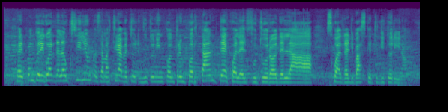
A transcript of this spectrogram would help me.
Per quanto riguarda l'Auxilium, questa mattina avete avuto un incontro importante, qual è il futuro della squadra di basket di Torino?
